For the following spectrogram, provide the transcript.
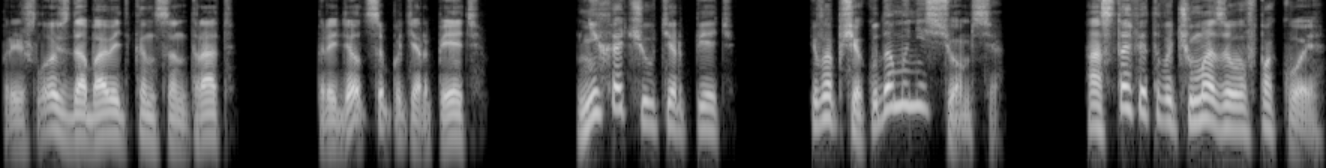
Пришлось добавить концентрат. Придется потерпеть». «Не хочу терпеть. И вообще, куда мы несемся? Оставь этого Чумазова в покое».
